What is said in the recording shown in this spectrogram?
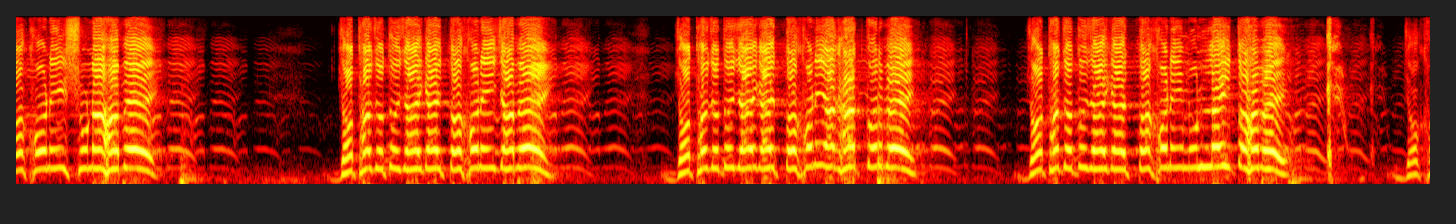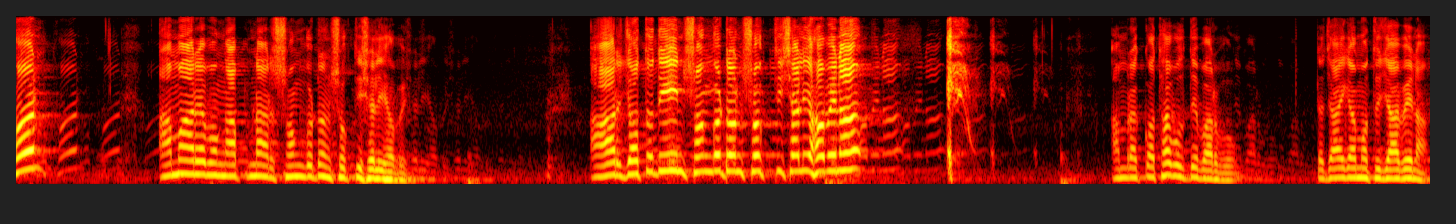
তখনই শোনা হবে। যথাযথ জায়গায় তখনই যাবে। যথাযথ জায়গায় তখনই আঘাত করবে। যথাযথ জায়গায় তখনই মূল্যায়িত হবে। যখন আমার এবং আপনার সংগঠন শক্তিশালী হবে। আর যতদিন সংগঠন শক্তিশালী হবে না, আমরা কথা বলতে পারব। এটা জায়গা মতো যাবে না।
